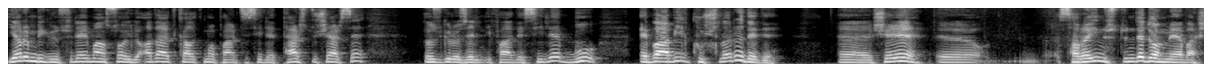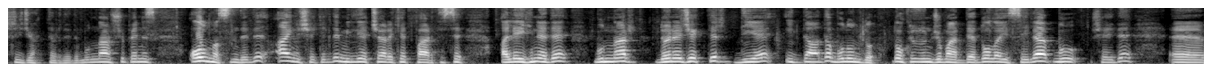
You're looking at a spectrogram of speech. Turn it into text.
Yarın bir gün Süleyman Soylu Adalet Kalkınma Partisi ile ters düşerse Özgür Özel'in ifadesiyle bu ebabil kuşları dedi e, şeye e, sarayın üstünde dönmeye başlayacaktır dedi. Bundan şüpheniz olmasın dedi. Aynı şekilde Milliyetçi Hareket Partisi aleyhine de bunlar dönecektir diye iddiada bulundu. 9. madde dolayısıyla bu şeyde e,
